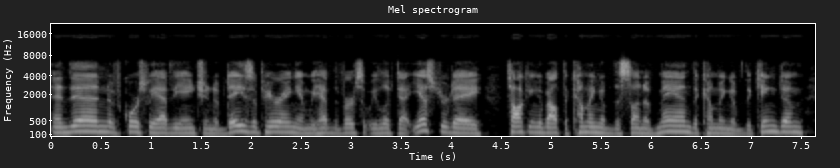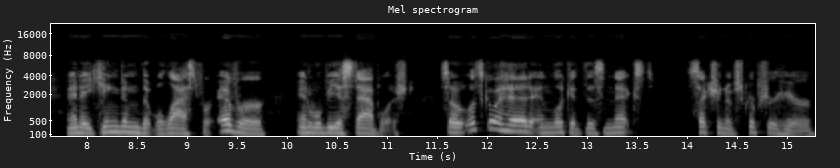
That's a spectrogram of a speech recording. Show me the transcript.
And then, of course, we have the Ancient of Days appearing, and we have the verse that we looked at yesterday talking about the coming of the Son of Man, the coming of the kingdom, and a kingdom that will last forever and will be established. So let's go ahead and look at this next section of Scripture here,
